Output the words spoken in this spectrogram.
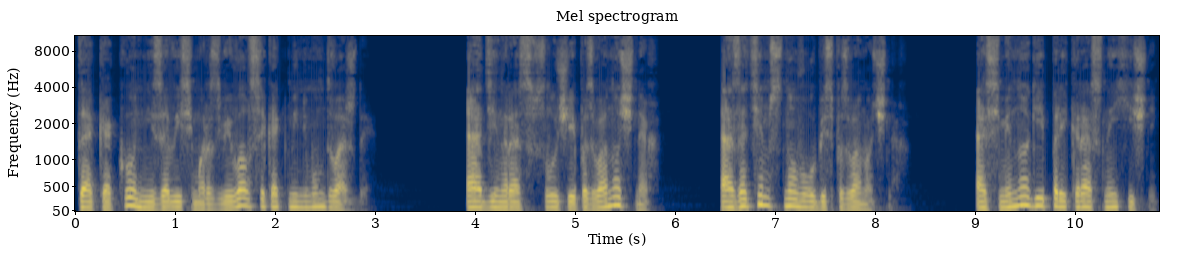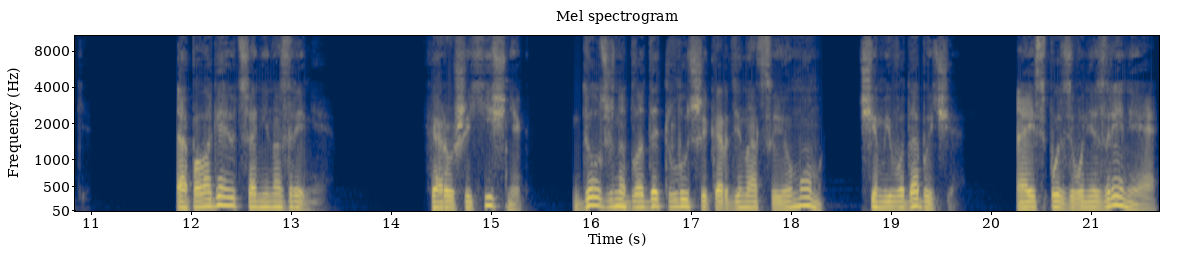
так как он независимо развивался как минимум дважды. Один раз в случае позвоночных, а затем снова у беспозвоночных. Осьминоги – прекрасные хищники а полагаются они на зрение. Хороший хищник должен обладать лучшей координацией умом, чем его добыча, а использование зрения,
